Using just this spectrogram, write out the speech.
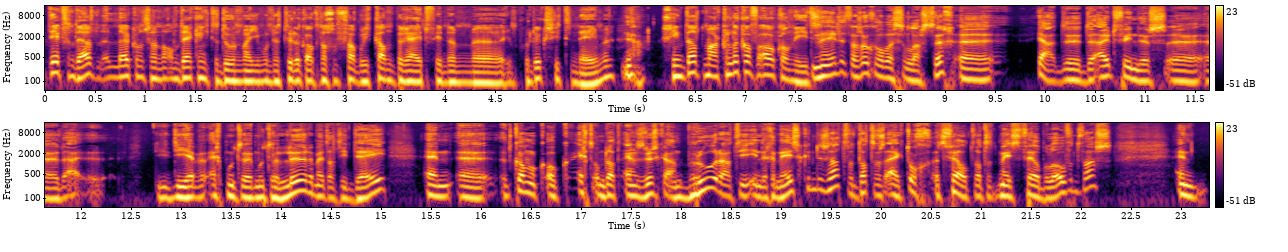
Dirk van Delft, leuk om zo'n ontdekking te doen... maar je moet natuurlijk ook nog een fabrikant bereid vinden... hem uh, in productie te nemen. Ja. Ging dat makkelijk of ook al niet? Nee, dat was ook al best lastig. Uh, ja, de, de uitvinders... Uh, de, die, die hebben echt moeten, moeten leuren met dat idee. En eh, het kwam ook, ook echt omdat Ernst Ruska een broer had... die in de geneeskunde zat. Want dat was eigenlijk toch het veld wat het meest veelbelovend was. En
